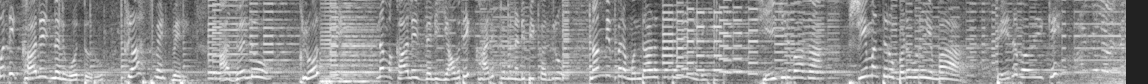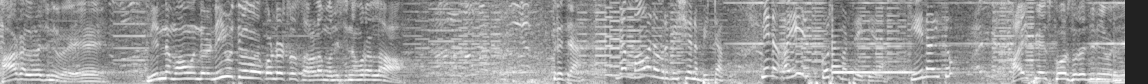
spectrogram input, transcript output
ಒಂದೇ ಕಾಲೇಜ್ನಲ್ಲಿ ಓದೋರು ಕ್ಲಾಸ್ಮೇಟ್ ಬೇರೆ. ಅದರಲ್ಲೂ ಕ್ಲೋಸ್ ಫ್ರೆಂಡ್ ನಮ್ಮ ಕಾಲೇಜ್ನಲ್ಲಿ ಯಾವುದೇ ಕಾರ್ಯಕ್ರಮ ನಡಿಬೇಕಾದ್ರೂ ನಮ್ಮಿಬ್ಬರ ಮುಂದಾಳತ್ವದಲ್ಲೇ ನಡೆಯುತ್ತೆ. ಹೀಗಿರುವಾಗ ಶ್ರೀಮಂತರು ಬಡವರು ಎಂಬ ಭೇದ ಭಾವಕ್ಕೆ ಹಾಗಲ್ಲ ರಜನಿಯವರೇ ನಿನ್ನ ಮಾವಂದಿರು ನೀವು ತಿಳಿದುಕೊಂಡಷ್ಟು ಸರಳ ಮನುಷ್ಯನವರಲ್ಲ. ರುದ್ರ ಮಾವನವರ ವಿಷಯನ ಬಿಟ್ಟಾಕು. ನೀನು ಐ ಎ ಎಸ್ ಕೋರ್ಸ್ ಮಾಡ್ತಾ ಇದ್ದೀಯ? ಏನಾಯಿತು? ಐ ಪಿ ಎಸ್ ಕೋರ್ಸ್ ರಜನಿಯವರೇ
